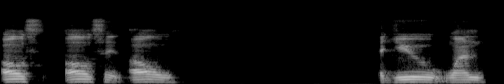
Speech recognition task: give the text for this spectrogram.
all, all, all that you want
